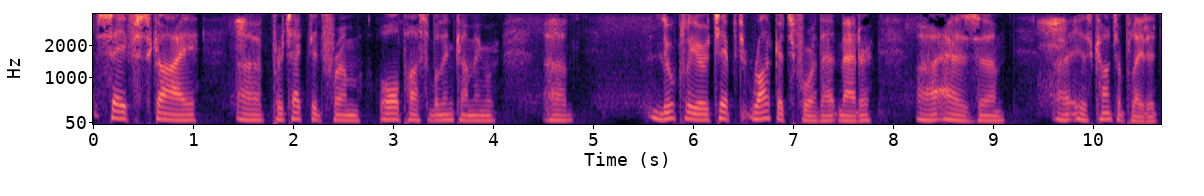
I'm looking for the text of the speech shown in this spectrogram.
safe sky uh, protected from all possible incoming uh, nuclear tipped rockets, for that matter, as um, is contemplated,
